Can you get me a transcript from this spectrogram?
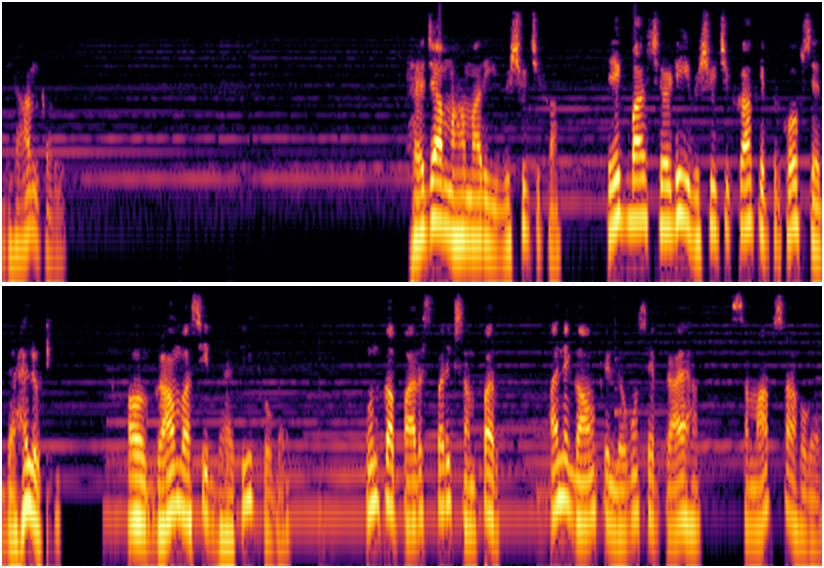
ध्यान करो। हैजा महामारी विषुचिका एक बार शिरडी विषुचिका के प्रकोप से दहल उठी और ग्रामवासी भयभीत हो गए। उनका पारस्परिक संपर्क अन्य गाँव के लोगों से प्रायः समाप्त सा हो गया।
